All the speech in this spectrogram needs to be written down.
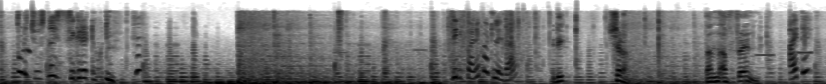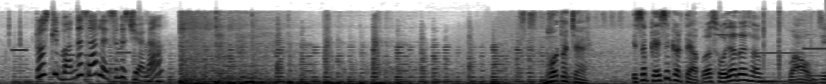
ఎప్పుడు చూసినా ఈ సిగరెట్ ఒకటి దీనికి పని పట్టలేదా ఇది షడా తన నా ఫ్రెండ్ అయితే రోజుకి వంద సార్లు ఎస్ఎంఎస్ చేయాలా बहुत अच्छा है ये सब कैसे करते हैं आप बस हो जाता है सब वाओ जी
